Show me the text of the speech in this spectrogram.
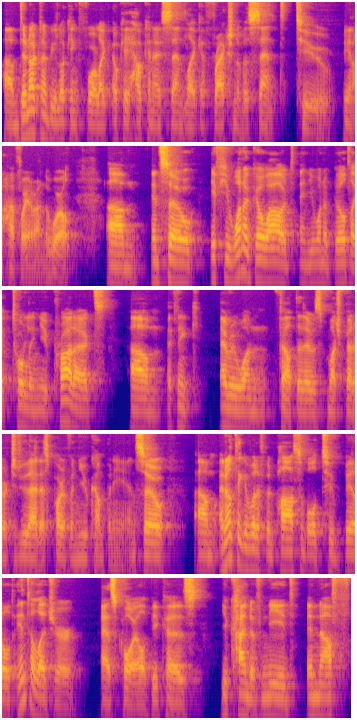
Um, they're not going to be looking for like, okay, how can I send like a fraction of a cent to you know halfway around the world? Um, and so if you want to go out and you want to build like totally new products, um, I think everyone felt that it was much better to do that as part of a new company. And so um, I don't think it would have been possible to build Interledger as Coil because you kind of need enough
